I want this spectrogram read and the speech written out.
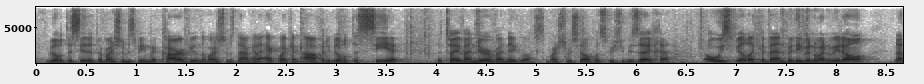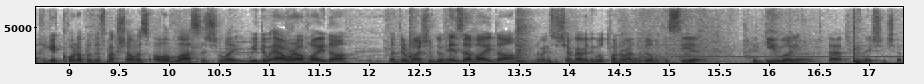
You'll be able to see that the Marsham is being makar you, and the Marsham is now going to act like an av. And you'll be able to see it. The toiv anir vaniglas. The Marsham should help us. We should be zeicha to always feel like a ben. But even when we don't, not to get caught up with this machshavas. All of lasas shalai. We do our avodah. Let the Marsham do his avodah. And Hashem, everything will turn around to be able to see it. The giloy, that relationship.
